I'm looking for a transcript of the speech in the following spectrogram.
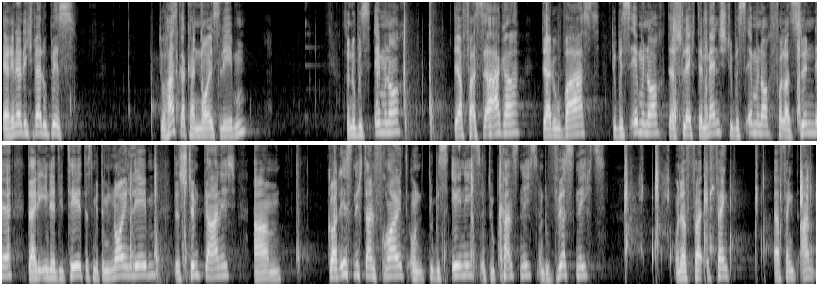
erinnere dich, wer du bist. Du hast gar kein neues Leben, sondern du bist immer noch der Versager, der du warst. Du bist immer noch der schlechte Mensch, du bist immer noch voller Sünde. Deine Identität, das mit dem neuen Leben, das stimmt gar nicht. Ähm, Gott ist nicht dein Freund und du bist eh nichts und du kannst nichts und du wirst nichts. Und er fängt, er fängt an,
